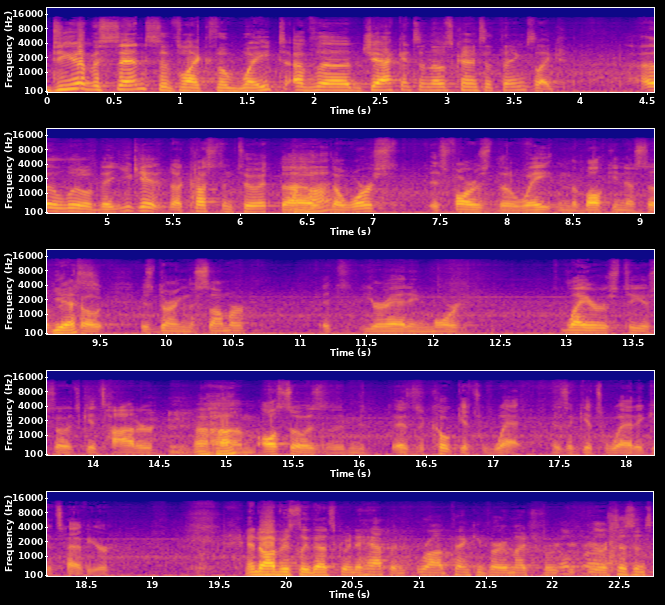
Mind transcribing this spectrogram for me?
do you have a sense of like the weight of the jackets and those kinds of things? Like, A little bit. You get accustomed to it. The, Uh-huh. the worst, as far as the weight and the bulkiness of Yes. the coat, is during the summer. It's you're adding more layers to you, so it gets hotter. Uh-huh. Um, also, as the, as the coat gets wet, as it gets wet, it gets heavier. and obviously that's going to happen. Rob, thank you very much for your- your assistance.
